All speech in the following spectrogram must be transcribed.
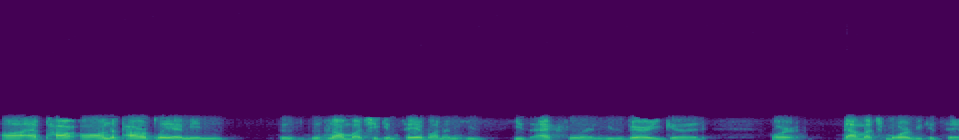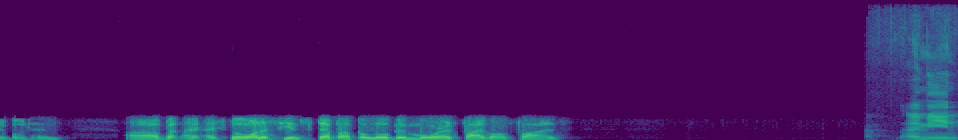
Uh, at power, on the power play, I mean, there's there's not much you can say about him. He's he's excellent. He's very good, or that much more we could say about him. Uh, but I, I still want to see him step up a little bit more at five on five. I mean,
